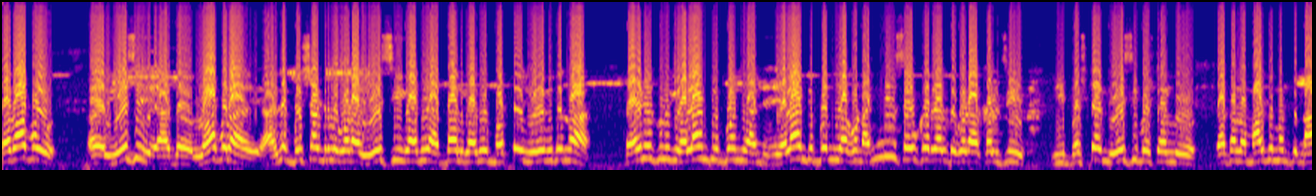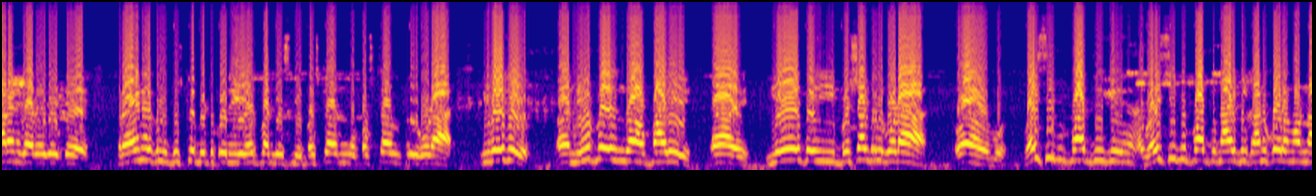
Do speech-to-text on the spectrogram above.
దాదాపు ఏసీ లోపల అదే బస్ షెల్టర్లు కూడా ఏసీ కానీ అద్దాలు కానీ మొత్తం ఏ విధంగా ప్రయాణికులకు ఎలాంటి ఇబ్బంది ఎలాంటి ఇబ్బంది లేకుండా అన్ని సౌకర్యాలతో కూడా కలిసి ఈ bus stand AC bus stand గతంలో మాజీ మంత్రి నారాయణ గారు ఏదైతే ప్రయాణికులను దృష్టిలో పెట్టుకొని ఏర్పాటు చేసిన ఈ బస్ స్టాండ్ బస్ స్టాండ్లు కూడా ఈ రోజు నిరుపయోగంగా మారి ఏదైతే ఈ బస్ షెల్టర్లు కూడా వైసీపీ పార్టీకి వైసీపీ పార్టీ నాయకులకు అనుకూలంగా ఉన్న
